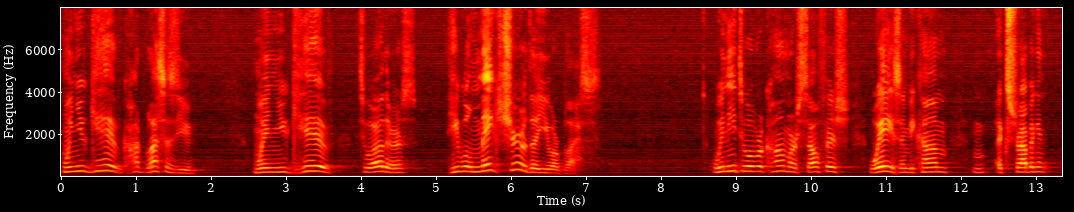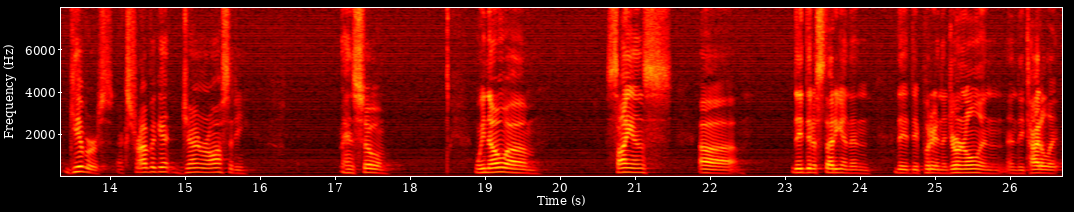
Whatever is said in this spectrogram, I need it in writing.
When you give, God blesses you. When you give to others, He will make sure that you are blessed. We need to overcome our selfish ways and become extravagant givers, extravagant generosity. And so, we know um, science, uh, they did a study and then they, they put it in the journal and, and they title it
